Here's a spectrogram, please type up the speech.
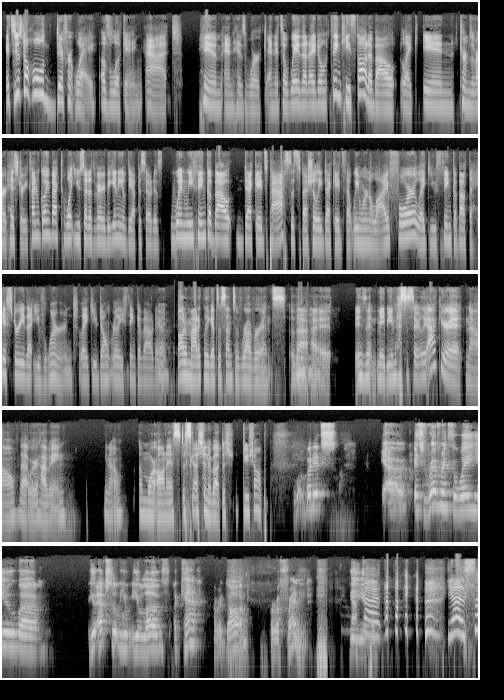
it's just a whole different way of looking at him and his work and it's a way that i don't think he's thought about like in terms of art history kind of going back to what you said at the very beginning of the episode is when we think about decades past especially decades that we weren't alive for like you think about the history that you've learned like you don't really think about it Yeah. Automatically gets a sense of reverence that Mhm. not maybe necessarily accurate now that we're having, you know, a more honest discussion about Duchamp. But it's yeah, it's reverent the way you uh, you absolutely you, you love a cat or a dog or a friend. The, uh, That- yes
